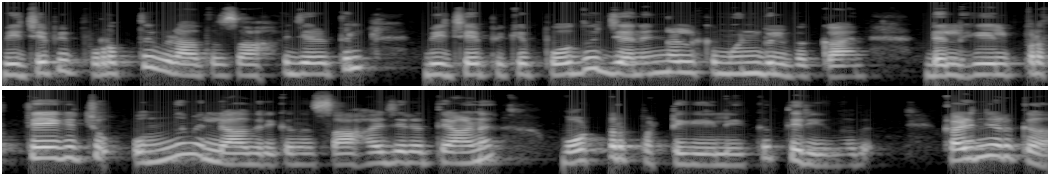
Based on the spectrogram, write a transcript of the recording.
ബി ജെ പി പുറത്തുവിടാത്ത സാഹചര്യത്തിൽ ബി ജെ പിക്ക് പൊതുജനങ്ങൾക്ക് മുൻപിൽ വെക്കാൻ ഡൽഹിയിൽ പ്രത്യേകിച്ച് ഒന്നുമില്ലാതിരിക്കുന്ന സാഹചര്യത്തെയാണ് വോട്ടർ പട്ടികയിലേക്ക് തിരിയുന്നത്. കഴിഞ്ഞിടക്ക്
